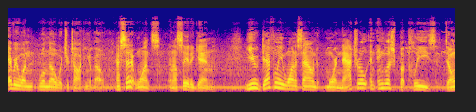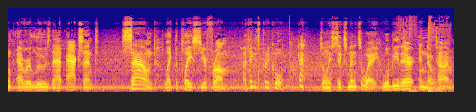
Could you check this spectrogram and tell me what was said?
everyone will know what you're talking about. I've said it once, and I'll say it again. You definitely want to sound more natural in English, but please don't ever lose that accent. Sound like the place you're from. I think it's pretty cool. Eh, it's only six minutes away. We'll be there in no time.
